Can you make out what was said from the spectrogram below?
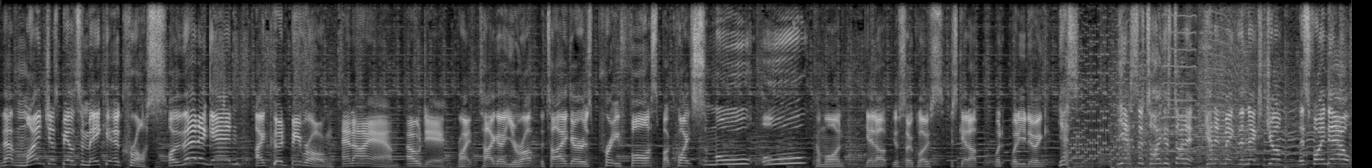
that might just be able to make it across. Or then again, I could be wrong. And I am. Oh, dear. Right, Tiger, you're up. The Tiger is pretty fast, but quite small. Ooh. Come on. Get up. You're so close. Just get up. What, what are you doing? Yes! Yes, the Tiger's done it! Can it make the next jump? Let's find out.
